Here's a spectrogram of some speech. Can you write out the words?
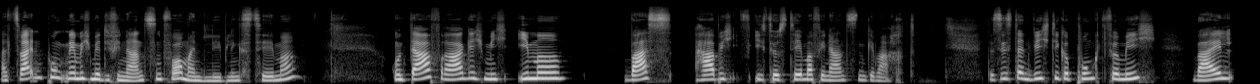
Als zweiten Punkt nehme ich mir die Finanzen vor, mein Lieblingsthema. Und da frage ich mich immer, was habe ich fürs Thema Finanzen gemacht? Das ist ein wichtiger Punkt für mich, weil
